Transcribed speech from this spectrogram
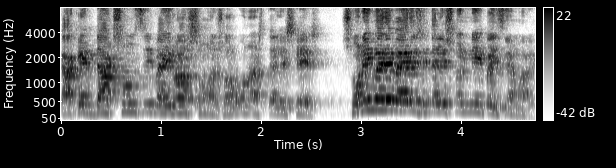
কাকের ডাক শুনছি, বাইর হওয়ার সময়, সর্বনাশ, তাহলে শেষ। শনিবারে বাইরে হয়েছে, তাহলে সৈন্য পাইছে আমারে।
